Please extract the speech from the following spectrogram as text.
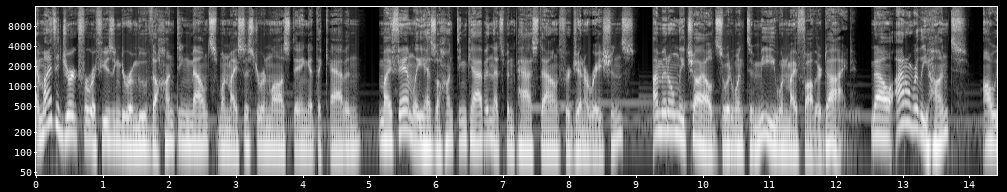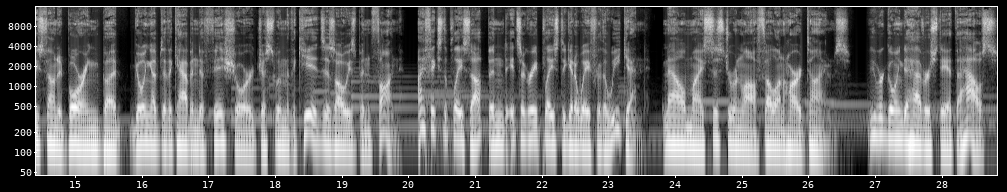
Am I the jerk for refusing to remove the hunting mounts when my sister in law is staying at the cabin? My family has a hunting cabin that's been passed down for generations. I'm an only child, so it went to me when my father died. Now, I don't really hunt, always found it boring, but going up to the cabin to fish or just swim with the kids has always been fun. I fixed the place up, and it's a great place to get away for the weekend. Now, my sister in law fell on hard times. We were going to have her stay at the house,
